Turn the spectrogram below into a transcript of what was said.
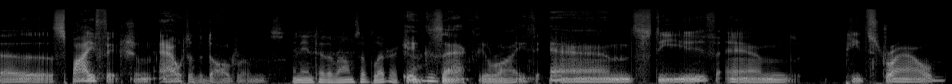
uh, spy fiction out of the doldrums. And into the realms of literature. Exactly right. And Steve and Pete Straub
